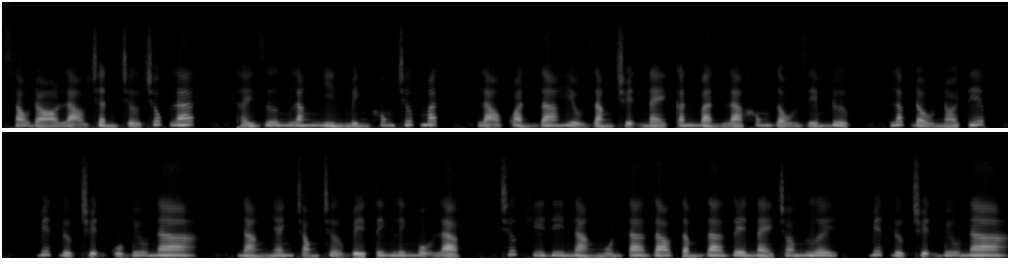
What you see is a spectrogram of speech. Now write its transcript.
Sau đó lão Trần chờ chốc lát, thấy Dương Lăng nhìn mình không trước mắt. Lão quản gia hiểu rằng chuyện này căn bản là không giấu giếm được, lắc đầu nói tiếp. Biết được chuyện của Vilna, nàng nhanh chóng trở về tinh linh bộ lạc. Trước khi đi nàng muốn ta giao tấm da dê này cho ngươi, biết được chuyện Vilna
